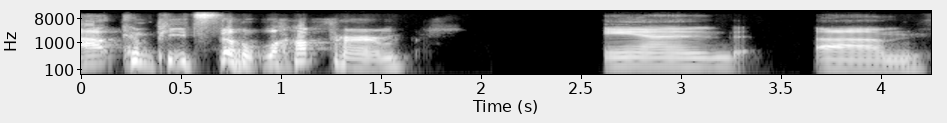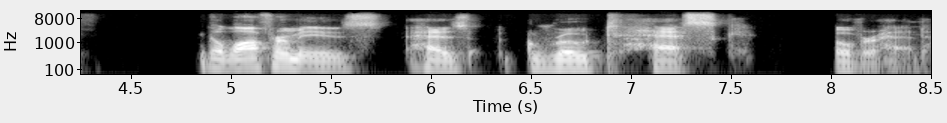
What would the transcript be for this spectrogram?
outcompetes the law firm. And um, the law firm is has grotesque overhead.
